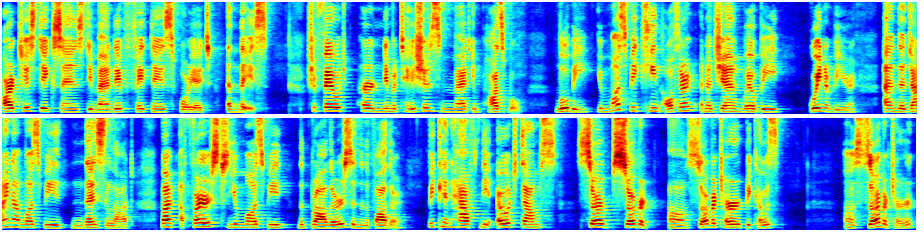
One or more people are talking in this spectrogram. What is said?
artistic sense demanded fitness for it and this. She felt her limitations made impossible. Ruby, you must be King Arthur, and Jane will be Guinevere, and the Dinah must be Lancelot. But first, you must be the brothers and the father. We can have the old dames serve, serve, uh, servitor because uh, servitor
